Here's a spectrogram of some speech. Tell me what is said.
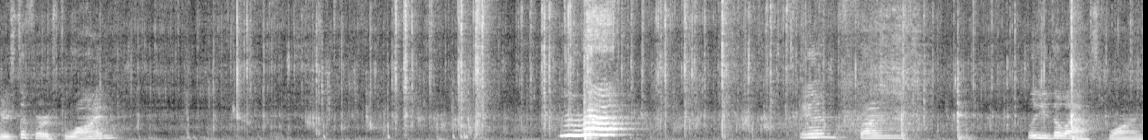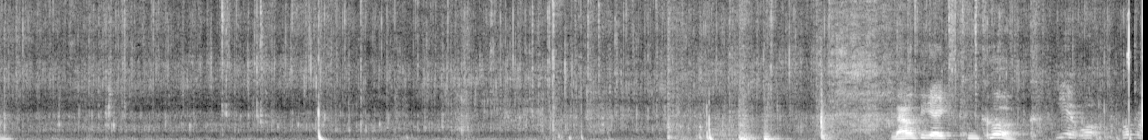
here's the first one. And finally, the last one. Now the eggs can cook. Yeah, well, hold.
